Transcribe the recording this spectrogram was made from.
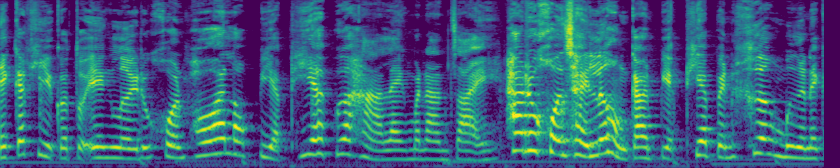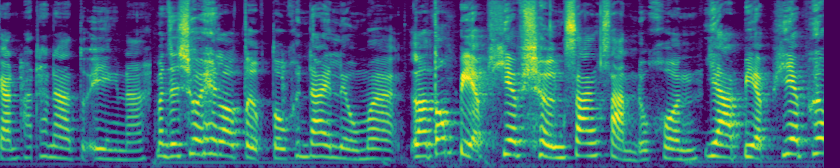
negative กับตัวเองเลยทุกคน เพราะว่าเราเปรียบเทียบเพื่อหาแรงบันดาลใจ ถ้าทุกคนใช้เรื่องของการเปรียบเทียบเป็นเครื่องมือในการพัฒนาตัวเองนะ มันจะช่วยให้เราเติบโตขึ้นได้เร็วมาก เราต้องเปรียบเทียบเชิงสร้างสรรค์ทุกคน อย่าเปรียบเทียบเพื่อ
